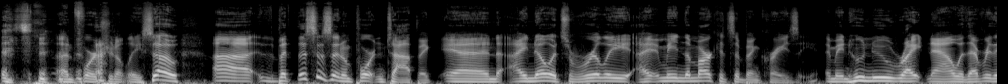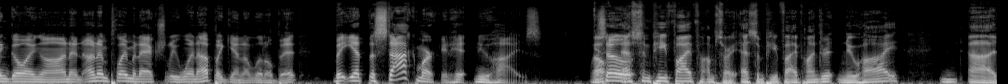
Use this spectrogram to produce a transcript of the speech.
It's- unfortunately. So, uh, but this is an important topic, and I know it's really. I mean, the markets have been crazy. I mean, who knew right now with everything going on, and unemployment actually went up again a little bit, but yet the stock market hit new highs. Well, so S and P five. I'm sorry, S and P 500 new high. Uh,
